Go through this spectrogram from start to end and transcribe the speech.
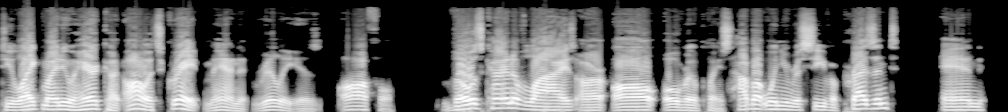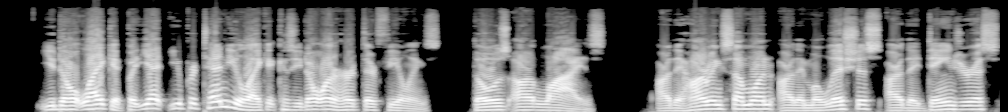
Do you like my new haircut? Oh, it's great. Man, it really is awful. Those kind of lies are all over the place. How about when you receive a present and you don't like it, but yet you pretend you like it because you don't want to hurt their feelings? Those are lies. Are they harming someone? Are they malicious? Are they dangerous?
